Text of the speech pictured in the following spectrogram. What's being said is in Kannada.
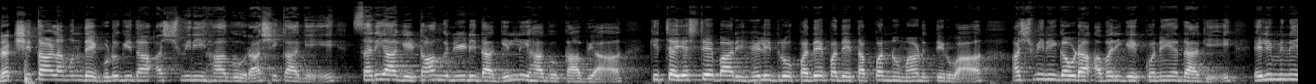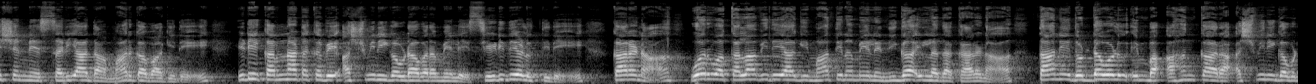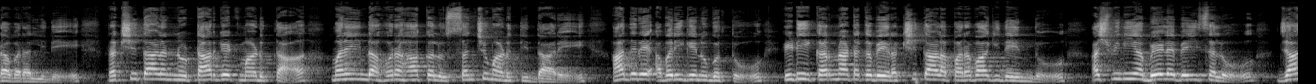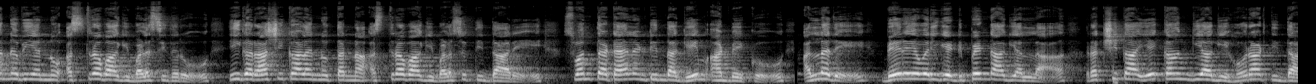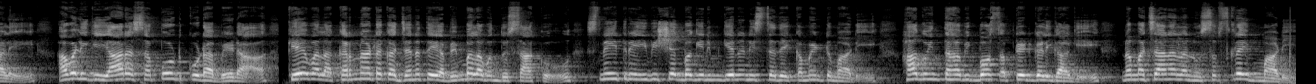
ರಕ್ಷಿತಾಳ ಮುಂದೆ ಗುಡುಗಿದ ಅಶ್ವಿನಿ ಹಾಗೂ ರಾಶಿಕಾಗೆ ಸರಿಯಾಗಿ ಟಾಂಗ್ ನೀಡಿದ ಗಿಲ್ಲಿ ಹಾಗೂ ಕಾವ್ಯ. ಕಿಚ್ಚ ಎಷ್ಟೇ ಬಾರಿ ಹೇಳಿದ್ರೂ ಪದೇ ಪದೇ ತಪ್ಪನ್ನು ಮಾಡುತ್ತಿರುವ ಅಶ್ವಿನಿ ಗೌಡ ಅವರಿಗೆ ಕೊನೆಯದಾಗಿ ಎಲಿಮಿನೇಷನ್ನೇ ಸರಿಯಾದ ಮಾರ್ಗವಾಗಿದೆ. ಇಡೀ ಕರ್ನಾಟಕವೇ ಅಶ್ವಿನಿ ಗೌಡ ಅವರ ಮೇಲೆ ಸಿಡಿದೇಳುತ್ತಿದೆ. ಕಾರಣ, ಓರ್ವ ಕಲಾವಿದೆಯಾಗಿ ಮಾತಿನ ಮೇಲೆ ನಿಗಾ ಇಲ್ಲದ ಕಾರಣ ತಾನೇ ದೊಡ್ಡವಳು ಎಂಬ ಅಹಂಕಾರ ಅಶ್ವಿನಿ ಗೌಡ ಅವರಲ್ಲಿದೆ. ರಕ್ಷಿತಾಳನ್ನು ಟಾರ್ಗೆಟ್ ಮಾಡುತ್ತಾ ಮನೆಯಿಂದ ಹೊರಹಾಕಲು ಸಂಚು ಮಾಡುತ್ತಿದ್ದಾರೆ. ಆದರೆ ಅವರಿಗೇನು ಗೊತ್ತು? ಇಡೀ ಕರ್ನಾಟಕವೇ ರಕ್ಷಿತಾಳ ಪರವಾಗಿದೆ ಎಂದು ಅಶ್ವಿನಿಯ ಬೇಳೆ ಬೇಯಿಸಲು ಜಾಹ್ನವಿಯನ್ನು ಅಸ್ತ್ರವಾಗಿ ಬಳಸಿದರು. ಈಗ ರಾಶಿಕಾಳನ್ನು ತನ್ನ ಅಸ್ತ್ರವಾಗಿ ಬಳಸುತ್ತಿದ್ದಾರೆ. ಸ್ವಂತ ಟ್ಯಾಲೆಂಟ್ ಇಂದ ಗೇಮ್ ಆಡಬೇಕು. ಅಲ್ಲದೆ ಬೇರೆಯವರಿಗೆ ಡಿಪೆಂಡ್ ಆಗಿ ಅಲ್ಲ, ರಕ್ಷಿತಾ ಏಕಾಂಗಿಯಾಗಿ ಹೋರಾಡ್ತಿದ್ದಾಳೆ. ಅವಳಿಗೆ ಯಾರ ಸಪೋರ್ಟ್ ಕೂಡ ಬೇಡ. ಕೇವಲ ಕರ್ನಾಟಕ ಜನತೆಯ ಬೆಂಬಲ ಒಂದು ಸಾಕು. ಸ್ನೇಹಿತರೆ, ಈ ವಿಷಯದ ಬಗ್ಗೆ ನಿಮ್ಗೇನಿಸ್ತದೆ ಕಮೆಂಟ್ ಮಾಡಿ. ಹಾಗೂ ಇಂತಹ ಬಿಗ್ ಬಾಸ್ ಅಪ್ಡೇಟ್ಗಳಿಗಾಗಿ ನಮ್ಮ ಚಾನಲ್ ಅನ್ನು ಸಬ್ಸ್ಕ್ರೈಬ್ ಮಾಡಿ.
